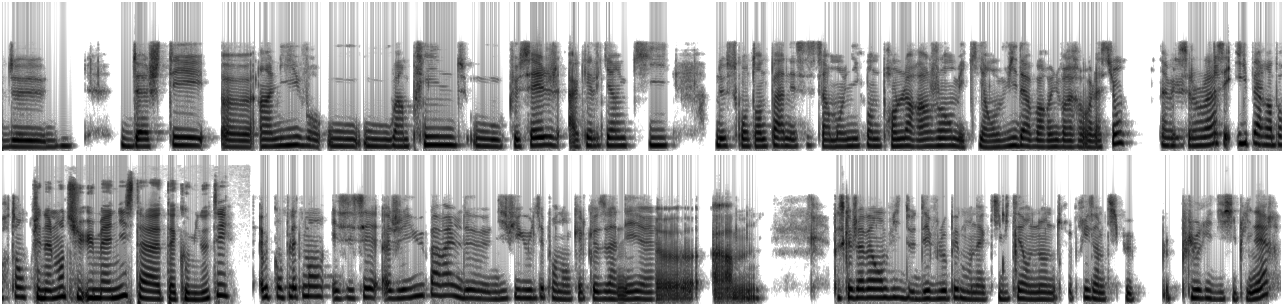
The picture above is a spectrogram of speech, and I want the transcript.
de d'acheter euh, un livre ou, ou, un print ou que sais-je à quelqu'un qui ne se contente pas nécessairement uniquement de prendre leur argent, mais qui a envie d'avoir une vraie relation avec ces gens-là, c'est hyper important. Finalement, tu humanises ta, ta communauté. Euh, complètement. Et c'est, j'ai eu pas mal de difficultés pendant quelques années euh, à, parce que j'avais envie de développer mon activité en entreprise un petit peu pluridisciplinaire.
